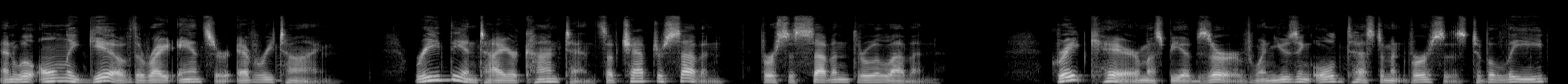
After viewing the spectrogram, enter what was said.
and will only give the right answer every time. Read the entire contents of chapter 7, verses 7 through 11. Great care must be observed when using Old Testament verses to believe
